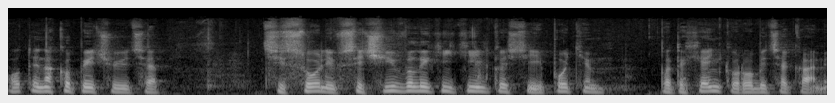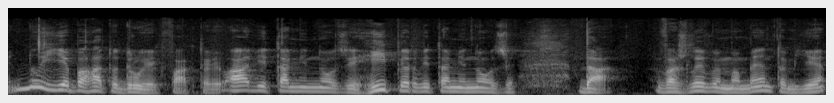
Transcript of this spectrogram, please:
от і накопичуються ці солі в сечі в великій кількості, і потім потихеньку робиться камінь. Ну і є багато других факторів: авітамінози, гіпервітамінози. Да, важливим моментом є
